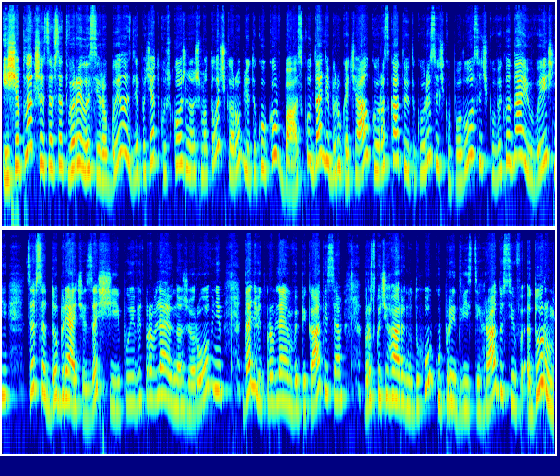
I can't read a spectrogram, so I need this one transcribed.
І щоб легше це все творилось і робилось, для початку з кожного шматочка роблю таку ковбаску, далі беру качалку, розкатую таку рисочку полосочку, викладаю вишні, це все добряче защіпую, відправляю на жаровні, далі відправляємо випікатися в розкочегарену духовку при 200 градусів до рум'ян.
